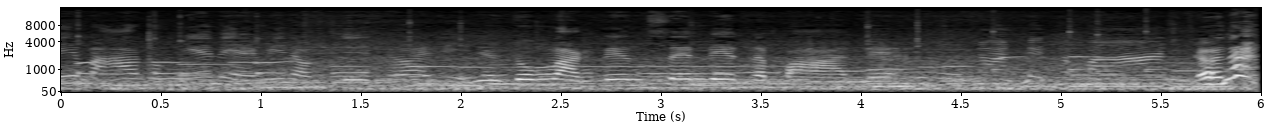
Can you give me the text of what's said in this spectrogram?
นี่มาเอาตรงนี้เนี่ยมีขนมจีนด้วยนี่อยู่ตรงหลังเส้นเส้นเทศบาลเนี่ยหน้าเทศบาลเดี๋ยวนะ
